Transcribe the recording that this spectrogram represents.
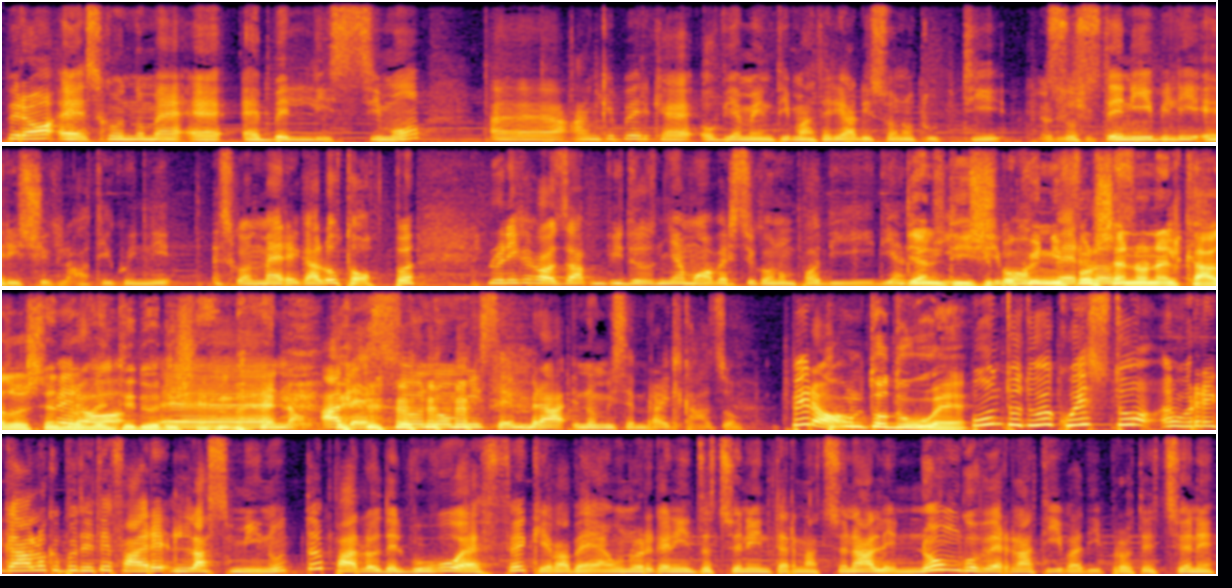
Però è- secondo me è, è bellissimo. Eh, anche perché ovviamente i materiali sono tutti Riciclati. sostenibili e riciclati, quindi secondo me regalo top. L'unica cosa bisogna muoversi con un po' di, di Di anticipo, anticipo quindi per lo forse non è il caso essendo però, il 22 eh, dicembre. no, adesso non mi, sembra, non mi sembra il caso. Però Punto 2. Punto 2, questo è un regalo che potete fare last minute. Parlo del WWF, che vabbè è un'organizzazione internazionale non governativa di protezione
